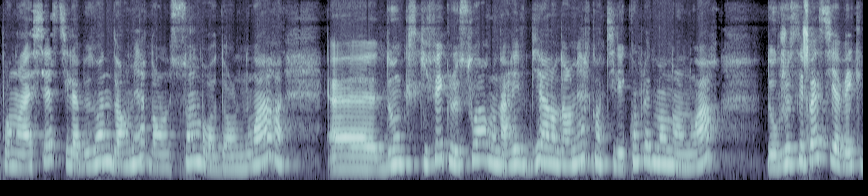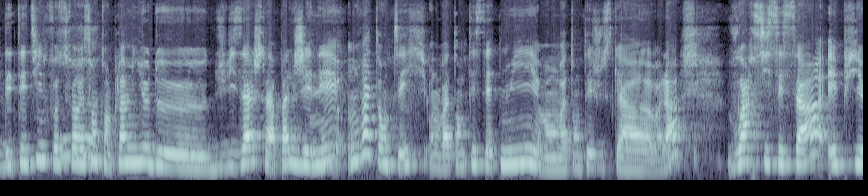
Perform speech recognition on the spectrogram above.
pendant la sieste, il a besoin de dormir dans le sombre, dans le noir. Euh, donc ce qui fait que le soir, on arrive bien à l'endormir quand il est complètement dans le noir. Donc je sais pas si avec des tétines phosphorescentes en plein milieu de, du visage, ça va pas le gêner. On va tenter. On va tenter cette nuit. On va tenter jusqu'à voilà, voir si c'est ça. Et puis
